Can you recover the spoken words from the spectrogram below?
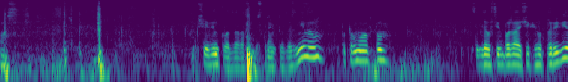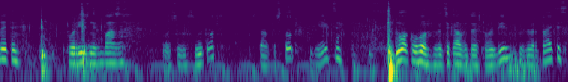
Ось. Ще він код зараз швидко зазнімемо по тому авто. Це для усіх бажаючих його перевірити по різних базах. Ось у нас він код. Ставте стоп, дивіться. Ну а кого зацікавить той автомобіль, звертайтесь.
